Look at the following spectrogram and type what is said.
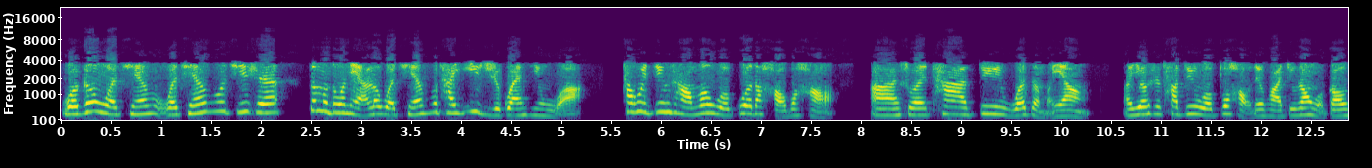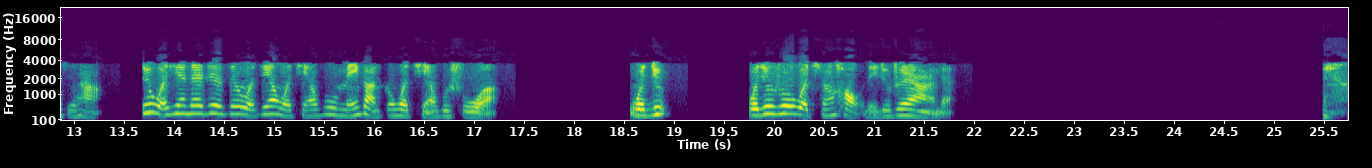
我跟我前夫，我前夫其实这么多年了，我前夫他一直关心我，他会经常问我过得好不好啊，说他对我怎么样啊，要是他对我不好的话，就让我告诉他。所以我现在这事儿，我见我前夫没敢跟我前夫说，我就我就说我挺好的，就这样的。哎呀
